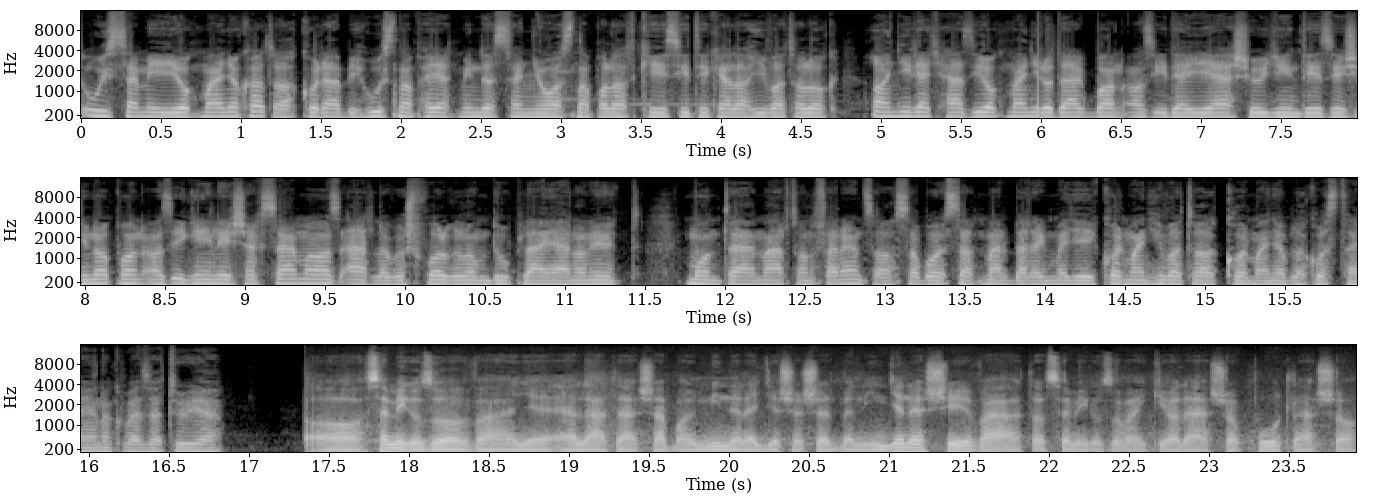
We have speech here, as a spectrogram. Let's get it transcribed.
új személyi okmányokat a korábbi 20 nap helyett mindössze 8 nap alatt készítik el a hivatalok. A nyíregyházi okmányirodákban az idei első ügyintézési napon az igénylések száma az átlagos forgalom duplájára nőtt, mondta el Márton Ferenc, a szabolcs szatmár bereg megyei kormányhivatal kormányablakosztályának vezetője. A személyigazolvány ellátásában minden egyes esetben ingyenessé vált, a személyigazolvány kiadása, pótlása,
